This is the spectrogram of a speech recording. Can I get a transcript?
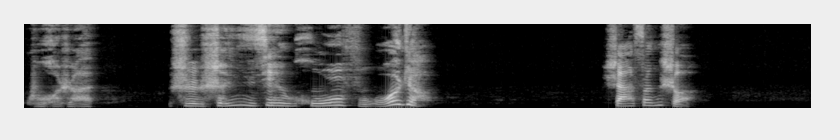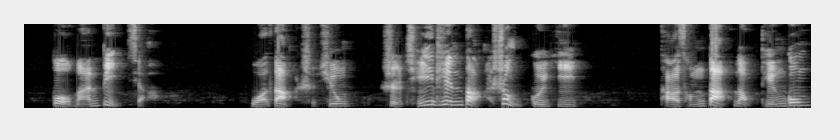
果然是神仙活佛呀！”沙僧说：“不瞒陛下，我大师兄是齐天大圣皈依。”他曾大闹天宫，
